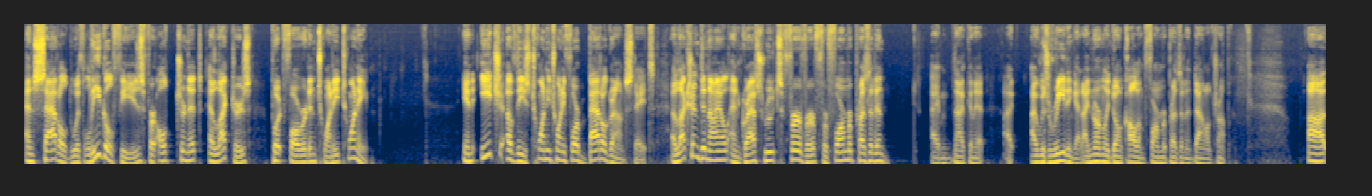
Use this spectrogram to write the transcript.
and saddled with legal fees for alternate electors put forward in 2020. In each of these 2024 battleground states, election denial and grassroots fervor for former President I'm not going to. I, was reading it. I normally don't call him former President Donald Trump. Uh,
